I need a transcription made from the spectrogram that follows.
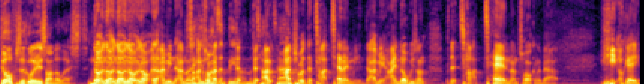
Dolph Ziggler is on the list. no, no, no, no, no. I mean, I'm, But I'm talking about the, the the- top I'm, 10. I'm talking about the top ten. I mean, I mean, I know he's on, but the top ten I'm talking about. He okay,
